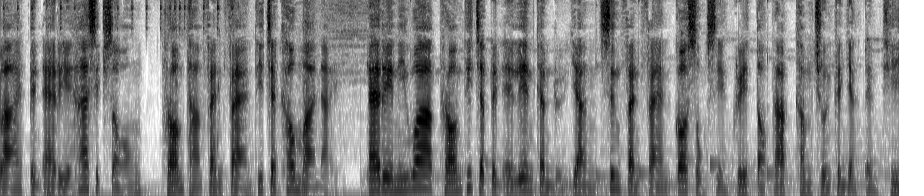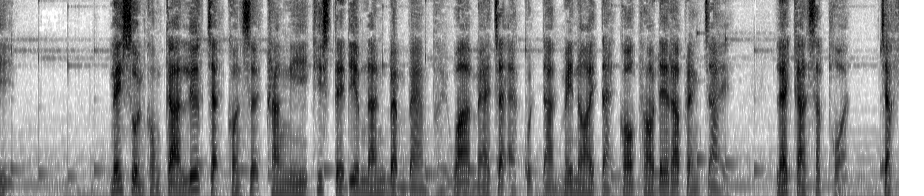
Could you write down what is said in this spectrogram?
กลายเป็น Area 52 พร้อมถามแฟนๆที่จะเข้ามาไหน แอเรียนี้ว่าพร้อมที่จะเป็นเอเลี่ยนกันหรือยัง ซึ่งแฟนๆ ก็ส่งเสียงกรี๊ดตอบรับคำชวนกันอย่างเต็มที่ ในส่วนของการเลือกจัดคอนเสิร์ตครั้งนี้ที่สเตเดียมนั้นแบมแบมเผยว่าแม้จะแอบกดดันไม่น้อยแต่ก็เพราะได้รับแรงใจ และการซัพพอร์ตจากแ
